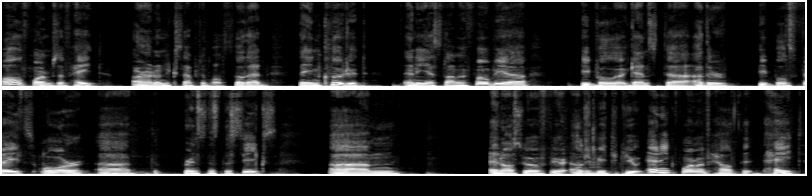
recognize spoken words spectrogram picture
all forms of hate are unacceptable, so that they included any Islamophobia, people against uh, other people's faiths, or, uh, the, for instance, the Sikhs, um, and also if you're LGBTQ, any form of health, hate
